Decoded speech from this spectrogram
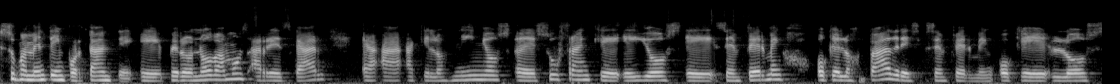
sumamente importante, pero no vamos a arriesgar a, que los niños sufran, que ellos se enfermen o que los padres se enfermen o que los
